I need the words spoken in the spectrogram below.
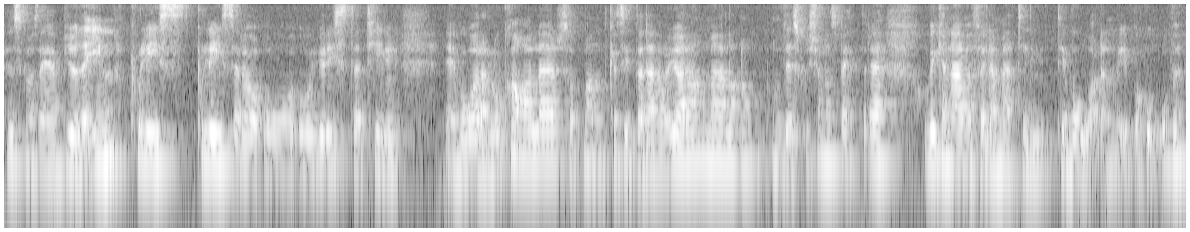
hur ska man säga, bjuda in polis, poliser och, och, och jurister till eh, våra lokaler så att man kan sitta där och göra anmälan om, om det skulle kännas bättre. Och vi kan även följa med till, till vården vid behov.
